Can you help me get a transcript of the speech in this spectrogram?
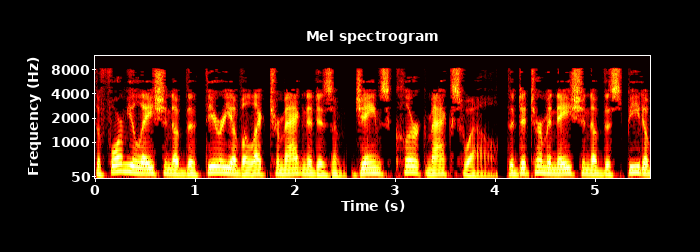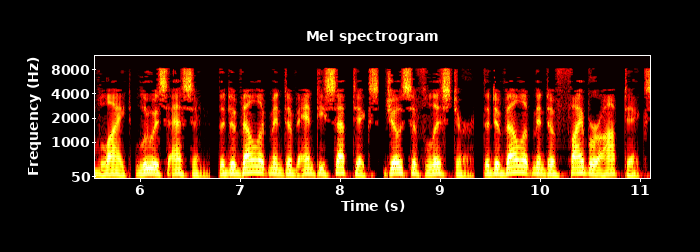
the formulation of the theory of electromagnetism James Clerk Maxwell the determination of the speed of light Louis Essen, the development of antiseptics Joseph Lister, the development of fiber optics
